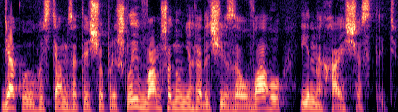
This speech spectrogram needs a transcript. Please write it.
Дякую гостям за те, що прийшли. Вам, шановні глядачі, за увагу і нехай щастить.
